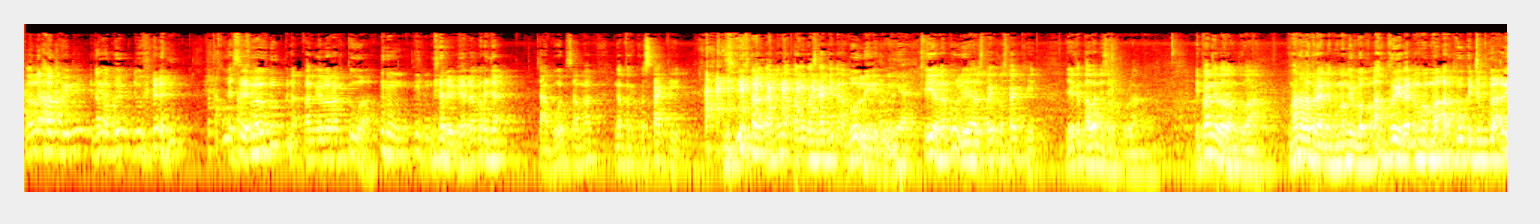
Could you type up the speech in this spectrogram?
Kalau aku ini, Nggak aku apa-apa. juga Ketakutan. SMA aku kena panggil orang tua gara-gara banyak cabut sama nggak pakai kos kaki. Jadi kalau kami nggak pakai kos kaki nggak boleh gitu. Oh, iya? Iya nggak boleh harus pakai kos kaki. Jadi ketahuan disuruh pulang. Dipanggil orang tua. Mana lah berani aku manggil bapak aku ya karena mama aku kejebak.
